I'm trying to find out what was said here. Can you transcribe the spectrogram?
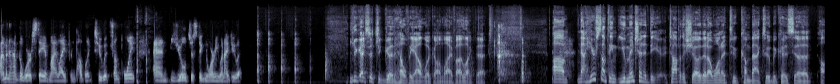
I'm going to have the worst day of my life in public too at some point and you'll just ignore me when I do it. you got such a good, healthy outlook on life. I like that. um, now, here's something you mentioned at the top of the show that I wanted to come back to because, uh, uh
